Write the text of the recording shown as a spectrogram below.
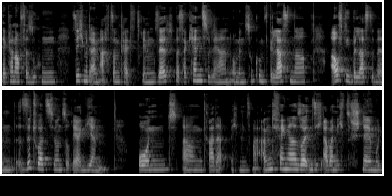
der kann auch versuchen, sich mit einem Achtsamkeitstraining selbst besser kennenzulernen, um in Zukunft gelassener auf die belastenden Situationen zu reagieren. Und ähm, gerade, ich nenne es mal Anfänger, sollten sich aber nicht zu schnell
